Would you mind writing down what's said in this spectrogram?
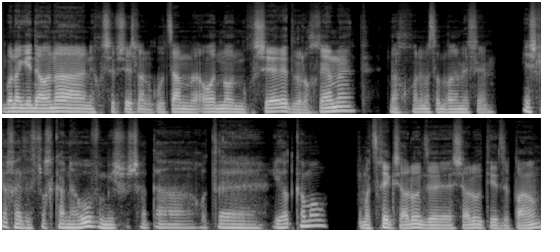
בוא נגיד העונה, אני חושב שיש לנו קבוצה מאוד מאוד מוכשרת ולוחמת, ואנחנו יכולים לעשות דברים יפים. יש לך איזה שחקן אהוב, מישהו שאתה רוצה להיות כמוהו? מצחיק, שאלו את זה, שאלו אותי את זה פעם.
